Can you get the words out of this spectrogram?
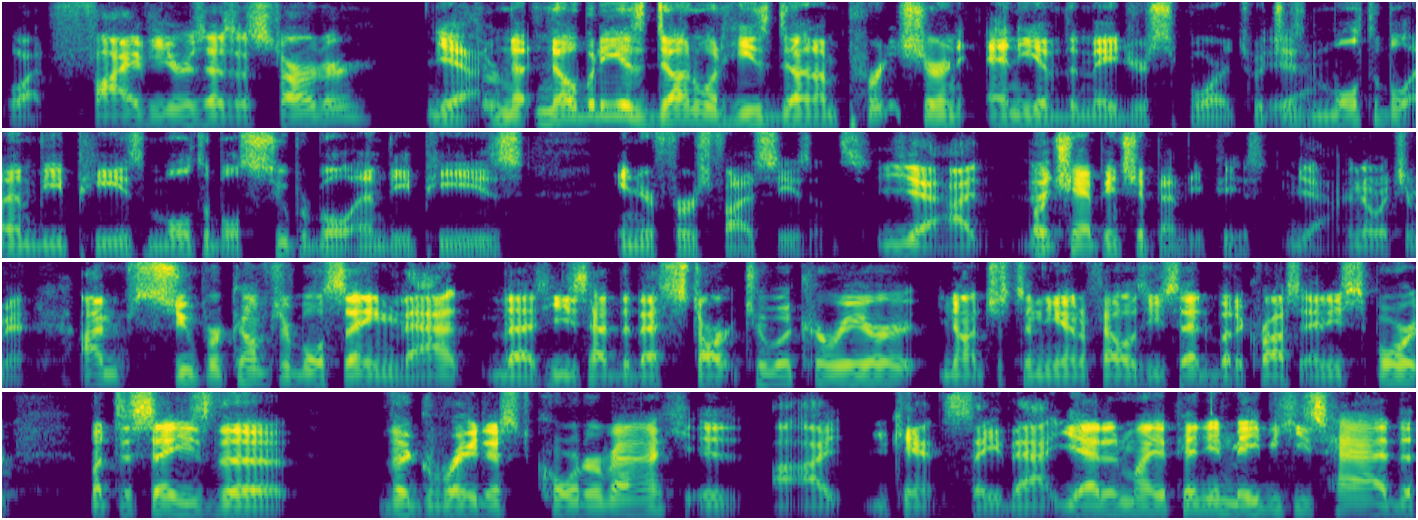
what five years as a starter? Yeah, no, nobody has done what he's done. I'm pretty sure in any of the major sports, which yeah. is multiple MVPs, multiple Super Bowl MVPs, in your first five seasons. Yeah, I, or championship MVPs. Yeah, I know what you meant. I'm super comfortable saying that that he's had the best start to a career, not just in the NFL as you said, but across any sport. But to say he's the the greatest quarterback is I you can't say that yet in my opinion. Maybe he's had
